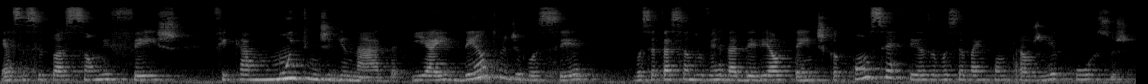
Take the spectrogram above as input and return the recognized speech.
Essa situação me fez ficar muito indignada. E aí dentro de você você está sendo verdadeira e autêntica, com certeza você vai encontrar os recursos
